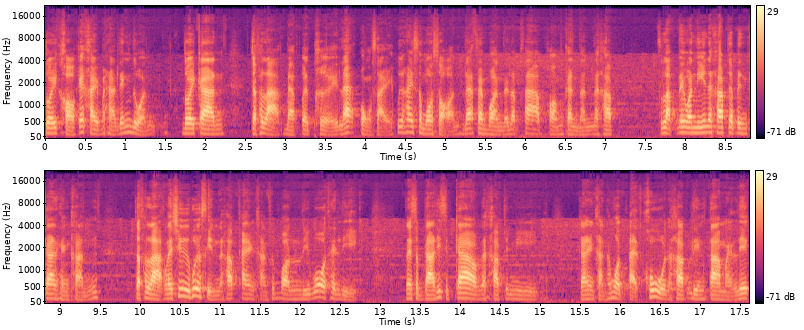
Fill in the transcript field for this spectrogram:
โดยขอแก้ไขปัญหาเร่งด่วน โดยการจับผลากแบบเปิดเผย และโปร่งใสเพื่อให้สโมสร และแฟนบอลได้รับทราบพร้อมกันนั้นนะครับสำหรับในวันนี้นะครับจะเป็นการแข่งขันจับผลากรายชื่อผู้ตัดสินนะครับการแข่งขันฟุตบอลลีโวไทยลีกในสัปดาห์ที่ 19 นะครับ จะมีการแข่งขันทั้งหมด 8 คู่นะครับ เรียงตามหมายเลข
